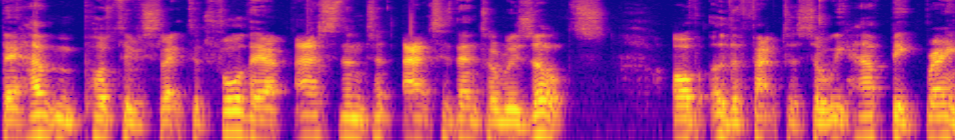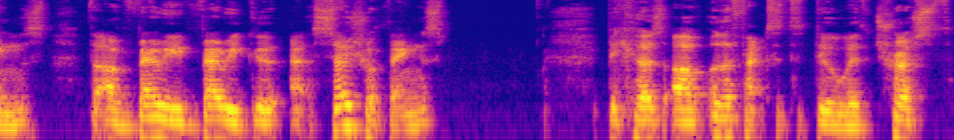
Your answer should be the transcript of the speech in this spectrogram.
they haven't been positively selected for. They are accident, accidental results of other factors. So we have big brains that are very, very good at social things because of other factors to do with trust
